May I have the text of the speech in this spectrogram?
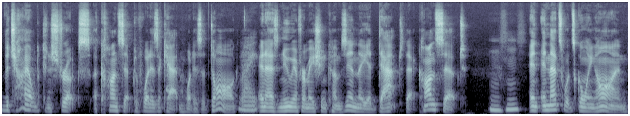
The child constructs a concept of what is a cat and what is a dog, right. and as new information comes in, they adapt that concept, mm-hmm. and and that's what's going on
